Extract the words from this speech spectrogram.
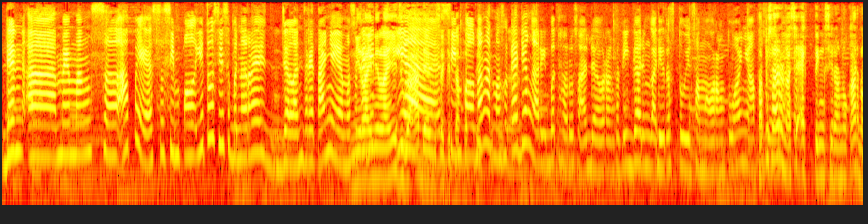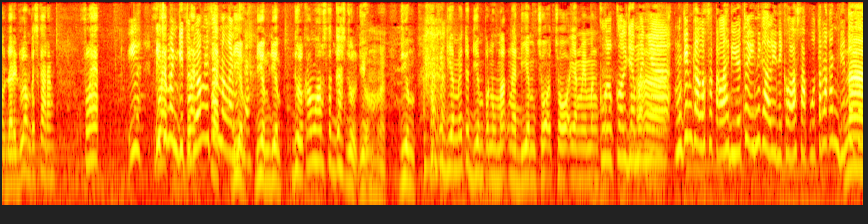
dan eh, memang se apa ya sesimpel itu sih sebenarnya jalan ceritanya ya. Maksudnya Nilai-nilainya juga iya, ada yang bisa kita simpel banget. gitu maksudnya kan. dia nggak ribet harus ada orang ketiga dan nggak direstuin sama orang tuanya apa tapi sadar nggak sih acting si Rano Karno dari dulu sampai sekarang flat iya dia Flat, cuman gitu flat, doang itu flat. emang nggak diem, bisa Diem, diem, Dul, kamu harus tegas, Dul. Diem, diem. Tapi diamnya itu diem penuh makna, diem cowok-cowok yang memang cool cool zamannya mungkin kalau setelah dia tuh ini kali Nikola Saputra kan gitu nah, tuh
